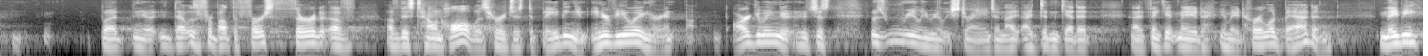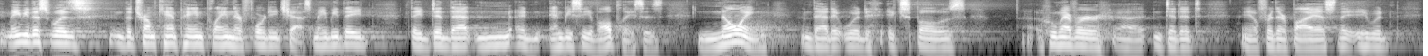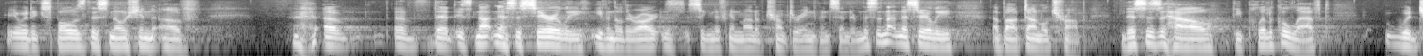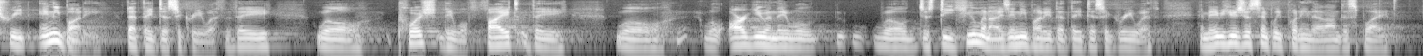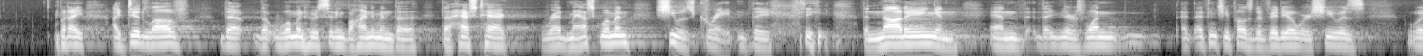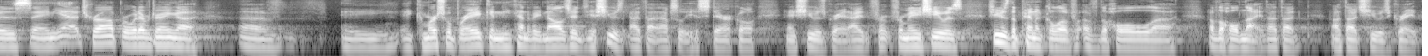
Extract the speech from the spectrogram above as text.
but you know, that was for about the first third of, of this town hall was her just debating and interviewing or in, arguing. It was just, it was really, really strange. And I, I didn't get it. And I think it made, it made her look bad. And maybe, maybe this was the Trump campaign playing their 4D chess. Maybe they, they did that in NBC of all places, knowing that it would expose uh, whomever uh, did it, you know, for their bias. They, it would, it would expose this notion of of, of that is not necessarily, even though there are, a significant amount of Trump derangement syndrome, this is not necessarily about Donald Trump. This is how the political left would treat anybody that they disagree with. They will push, they will fight, they will, will argue, and they will, will just dehumanize anybody that they disagree with. And maybe he was just simply putting that on display. But I, I did love that, that woman who was sitting behind him in the, the hashtag red mask woman, she was great. The, the, the nodding, and, and the, there's one, I think she posted a video where she was, was saying, yeah, Trump, or whatever, during a, a a, a commercial break and he kind of acknowledged it. Yeah, she was, I thought, absolutely hysterical, and she was great. I, for, for me, she was, she was the pinnacle of, of, the whole, uh, of the whole night. I thought, I thought she was great.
